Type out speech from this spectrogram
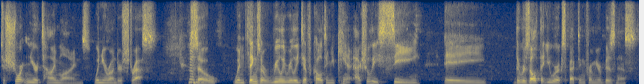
to shorten your timelines when you're under stress. So when things are really, really difficult and you can't actually see a the result that you were expecting from your business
